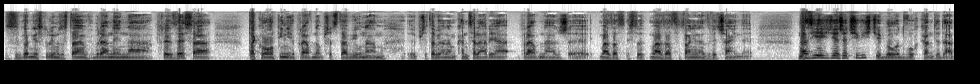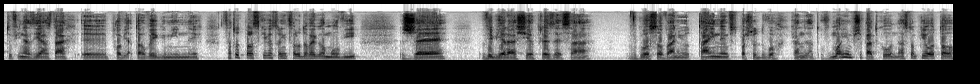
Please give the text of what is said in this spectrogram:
zgodnie z którym zostałem wybrany na prezesa, taką opinię prawną przedstawił nam, y, przedstawiła nam kancelaria prawna, że ma, zas, ma zastosowanie nadzwyczajne. Na zjeździe rzeczywiście było dwóch kandydatów i na zjazdach y, powiatowych, gminnych Statut Polskiego Stronnictwa Ludowego mówi, że wybiera się prezesa w głosowaniu tajnym spośród dwóch kandydatów. W moim przypadku nastąpiło to y,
